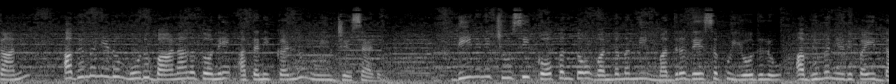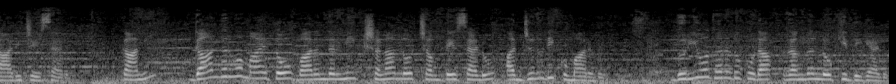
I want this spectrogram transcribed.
కాని అభిమన్యుడు మూడు బాణాలతోనే అతని కళ్ళు మూయించేశాడు. దీనిని చూసి కోపంతో వంద మంది మద్రదేశపు యోధులు అభిమన్యుడిపై దాడి చేశారు. కాని గాంధర్వ మాయతో వారందరినీ క్షణాల్లో చంపేశాడు అర్జునుడి కుమారుడు. దుర్యోధనుడు కూడా రంగంలోకి దిగాడు.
